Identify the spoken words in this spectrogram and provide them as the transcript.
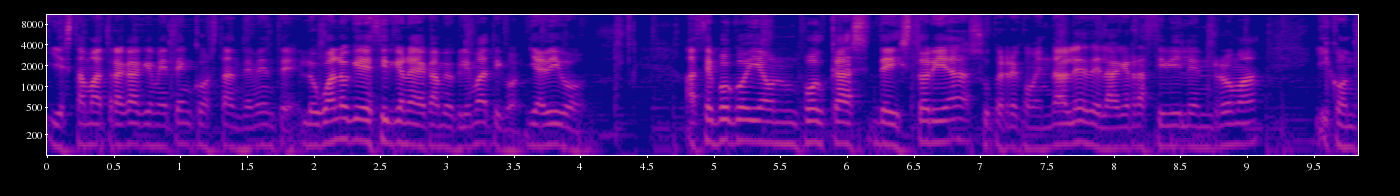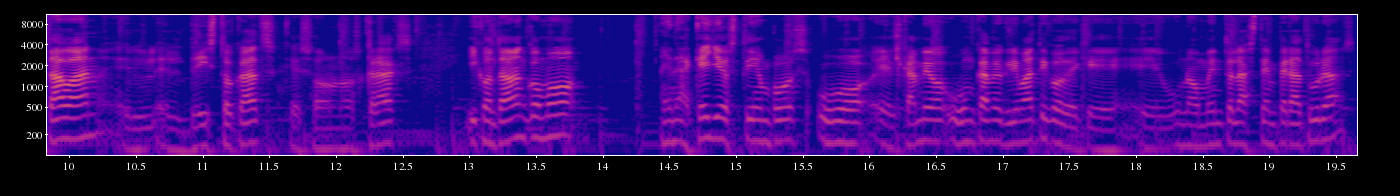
y esta matraca que meten constantemente. Lo cual no quiere decir que no haya cambio climático. Ya digo, hace poco había un podcast de historia súper recomendable de la guerra civil en Roma y contaban, el, el de que son unos cracks, y contaban cómo en aquellos tiempos hubo, el cambio, hubo un cambio climático de que eh, un aumento en las temperaturas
